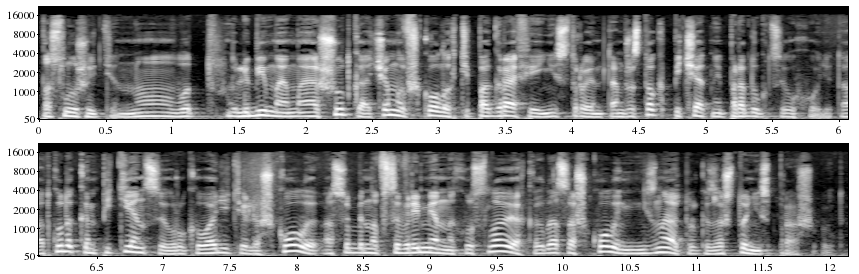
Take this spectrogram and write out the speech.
послушайте, ну вот любимая моя шутка, о чем мы в школах типографии не строим, там же столько печатной продукции уходит. А откуда компетенции у руководителя школы, особенно в современных условиях, когда со школы не знаю только за что не спрашивают?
